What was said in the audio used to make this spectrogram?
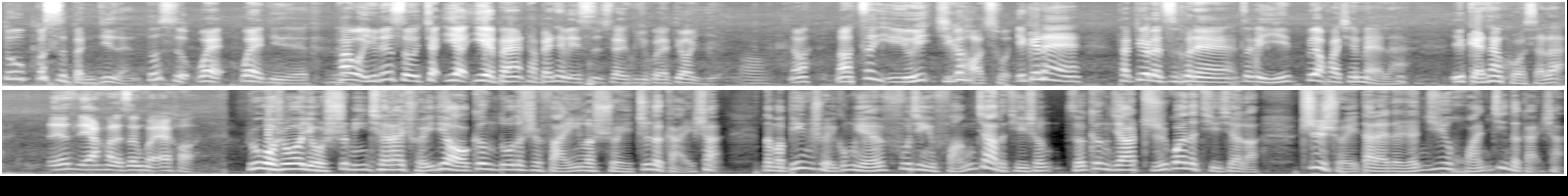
都不是本地人，都是外外地人。他我有的时候加夜夜班，他白天没事起来就过来钓鱼。啊。那么，那这有几个好处，一个呢，他钓了之后呢，这个鱼不要花钱买了，也改善伙食了，也是良好的生活爱好。如果说有市民前来垂钓，更多的是反映了水质的改善，那么滨水公园附近房价的提升，则更加直观地体现了治水带来的人居环境的改善。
